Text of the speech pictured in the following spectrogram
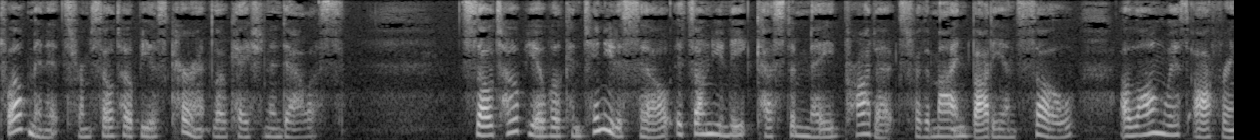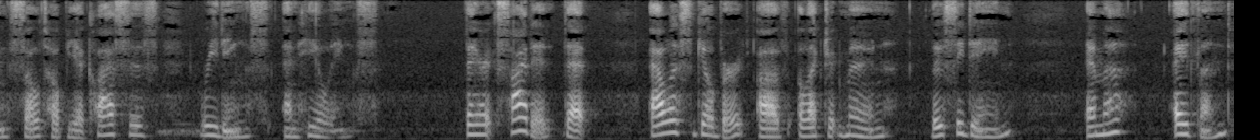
12 minutes from Soultopia's current location in Dallas. Soultopia will continue to sell its own unique custom made products for the mind, body, and soul, along with offering Soultopia classes, readings, and healings. They are excited that Alice Gilbert of Electric Moon, Lucy Dean, Emma Aidland,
